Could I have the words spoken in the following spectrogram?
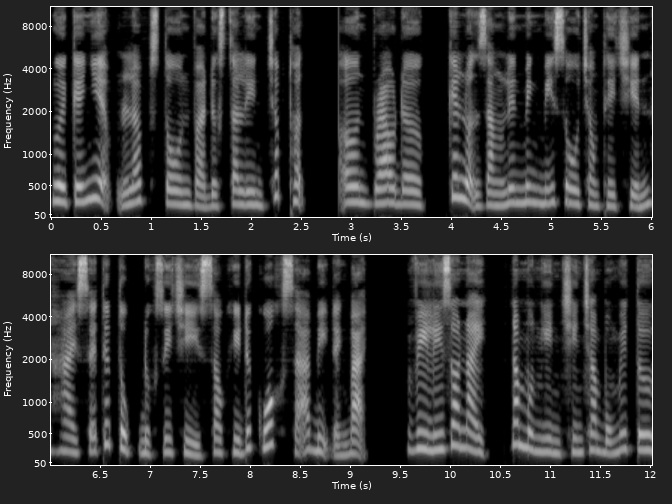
người kế nhiệm Lovestone và được Stalin chấp thuận, Earl Browder, kết luận rằng Liên minh Mỹ-Xô trong Thế chiến II sẽ tiếp tục được duy trì sau khi Đức Quốc xã bị đánh bại. Vì lý do này, năm 1944,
